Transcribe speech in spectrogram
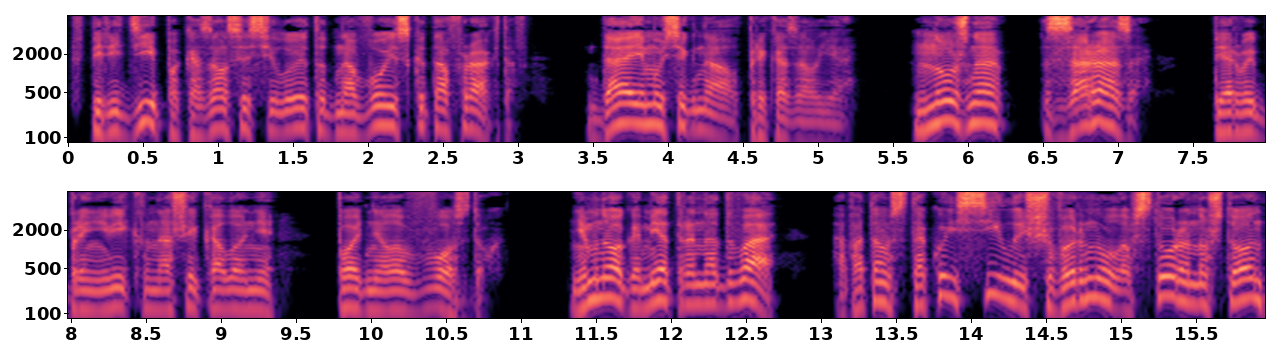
впереди показался силуэт одного из катафрактов. «Дай ему сигнал», — приказал я. «Нужно... Зараза!» Первый броневик в нашей колонне подняло в воздух. Немного, метра на два, а потом с такой силой швырнуло в сторону, что он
